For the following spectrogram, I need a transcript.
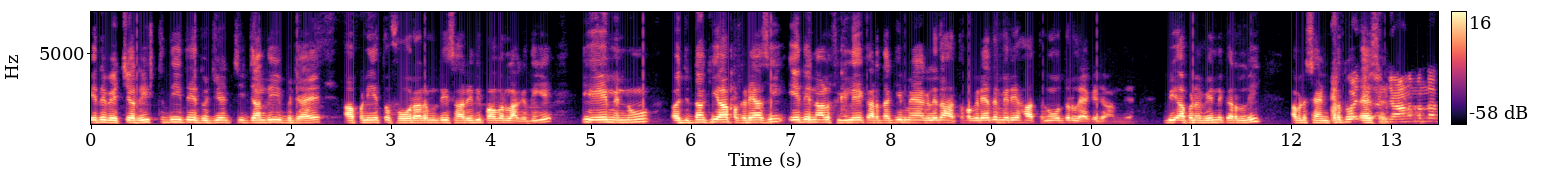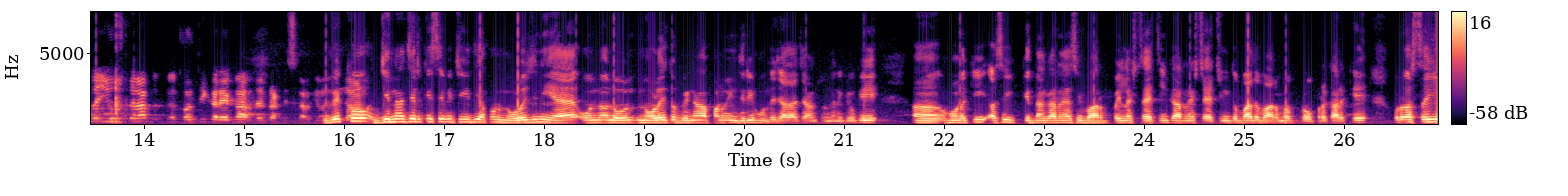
ਇਹਦੇ ਵਿੱਚ ਰਿਸਟ ਦੀ ਤੇ ਦੂਜੀਆਂ ਚੀਜ਼ਾਂ ਦੀ ਬਜਾਏ ਆਪਣੀ ਇਹ ਤੋਂ ਫੋਰ ਆਰਮ ਦੀ ਸਾਰੀ ਦੀ ਪਾਵਰ ਲੱਗਦੀ ਏ ਕਿ ਇਹ ਮੈਨੂੰ ਜਿੱਦਾਂ ਕਿ ਆ ਪਕੜਿਆ ਸੀ ਇਹਦੇ ਨਾਲ ਫੀਲ ਇਹ ਕਰਦਾ ਕਿ ਮੈਂ ਅਗਲੇ ਦਾ ਹੱਥ ਪਕੜਿਆ ਤੇ ਮੇਰੇ ਹੱਥ ਨੂੰ ਉਧਰ ਲੈ ਕੇ ਜਾਣ ਦਿਆ ਵੀ ਆਪਣੇ ਵਿਨ ਕਰਨ ਲਈ। ਆਪਣੇ ਸੈਂਟਰ ਤੋਂ ਐਸੇ ਅਣਜਾਣ ਬੰਦਾ ਤਾਂ ਯੂਜ਼ ਤੇ ਨਾ ਗਲਤੀ ਕਰੇ ਘਰ ਦੇ ਪ੍ਰੈਕਟਿਸ ਕਰਕੇ। ਵੇਖੋ ਜਿੰਨਾ ਚਿਰ ਕਿਸੇ ਵੀ ਚੀਜ਼ ਦੀ ਆਪਾਂ ਨੂੰ ਨੌਲੇਜ ਨਹੀਂ ਹੈ ਉਹਨਾਂ ਨੌਲੇਜ ਤੋਂ ਬਿਨਾ ਆਪਾਂ ਨੂੰ ਇੰਜਰੀ ਹੋਣ ਦੇ ਜ਼ਿਆਦਾ ਚਾਂਸ ਹੁੰਦੇ ਨੇ ਕਿਉਂਕਿ ਹੁਣ ਕੀ ਅਸੀਂ ਕਿੱਦਾਂ ਕਰਨਾ ਅਸੀਂ ਵਾਰਮ ਪਹਿਲਾਂ ਸਟ੍ਰੈਚਿੰਗ ਕਰਨਾ ਸਟ੍ਰੈਚਿੰਗ ਤੋਂ ਬਾਅਦ ਵਾਰਮ ਅਪ ਪ੍ਰੋਪਰ ਕਰਕੇ ਔਰ ਅਸੀਂ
